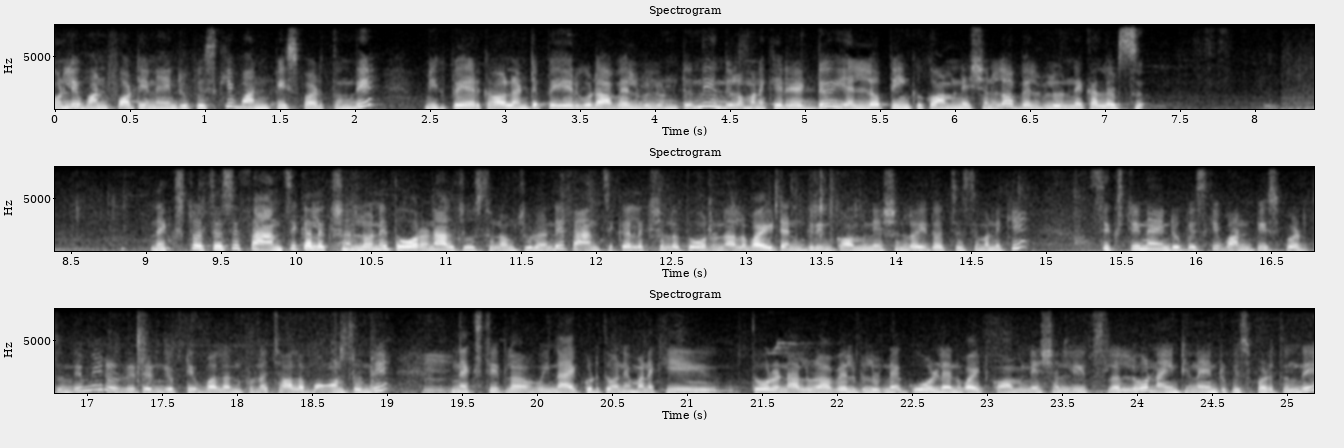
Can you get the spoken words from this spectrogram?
ఓన్లీ వన్ ఫార్టీ నైన్ రూపీస్కి వన్ పీస్ పడుతుంది. మీకు పేరు కావాలంటే పేరు కూడా అవైలబుల్ ఉంటుంది. ఇందులో మనకి రెడ్ ఎల్లో పింక్ కాంబినేషన్లో అవైలబుల్ ఉన్నాయి కలర్స్. నెక్స్ట్ వచ్చేసి ఫ్యాన్సీ కలెక్షన్లోనే తోరణాలు చూస్తున్నాం చూడండి. ఫ్యాన్సీ కలెక్షన్లో తోరణాలు వైట్ అండ్ గ్రీన్ కాంబినేషన్లో ఇది వచ్చేసి మనకి సిక్స్టీ నైన్ రూపీస్కి వన్ పీస్ పడుతుంది. మీరు రిటర్న్ గిఫ్ట్ ఇవ్వాలనుకున్నా చాలా బాగుంటుంది. నెక్స్ట్ ఇట్లా వినాయకుడితోనే మనకి తోరణాలు అవైలబుల్ ఉన్నాయి. గోల్డ్ అండ్ వైట్ కాంబినేషన్ లీవ్స్లలో నైంటీ నైన్ రూపీస్ పడుతుంది.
